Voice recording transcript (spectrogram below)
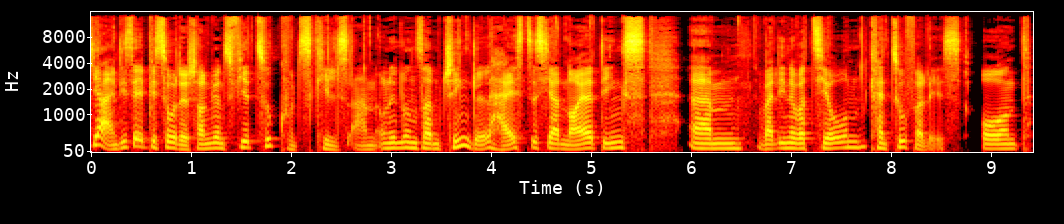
Ja, in dieser Episode schauen wir uns vier Zukunftskills an und in unserem Jingle heißt es ja neuerdings, ähm, weil Innovation kein Zufall ist. Und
